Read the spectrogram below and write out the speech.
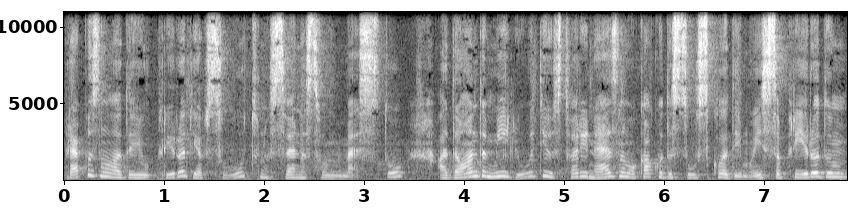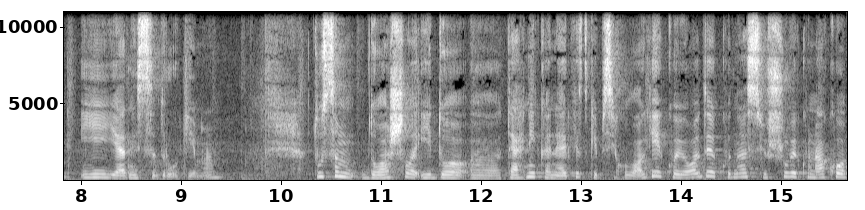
prepoznala da je u prirodi apsolutno sve na svom mestu, a da onda mi ljudi u stvari ne znamo kako da se uskladimo i sa prirodom i jedni sa drugima. Tu sam došla i do uh, tehnika energetske psihologije koja je ovde kod nas još uvek onako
